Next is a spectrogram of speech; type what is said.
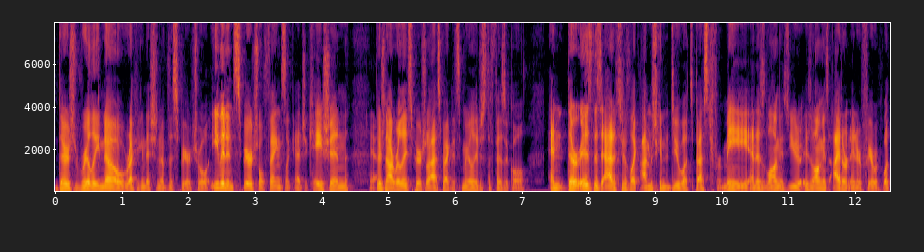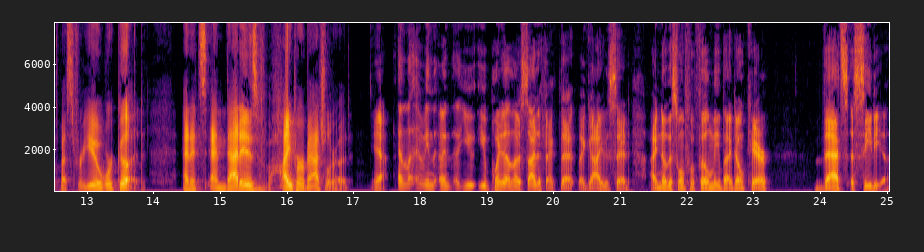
There's really no recognition of the spiritual, even in spiritual things like education. Yeah. There's not really a spiritual aspect. It's merely just the physical. And there is this attitude of like I'm just going to do what's best for me, and as long as you, as long as I don't interfere with what's best for you, we're good. And it's and that is hyper bachelorhood. Yeah, and I mean, and you you pointed out another side effect that the guy who said, "I know this won't fulfill me, but I don't care." That's acedia.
